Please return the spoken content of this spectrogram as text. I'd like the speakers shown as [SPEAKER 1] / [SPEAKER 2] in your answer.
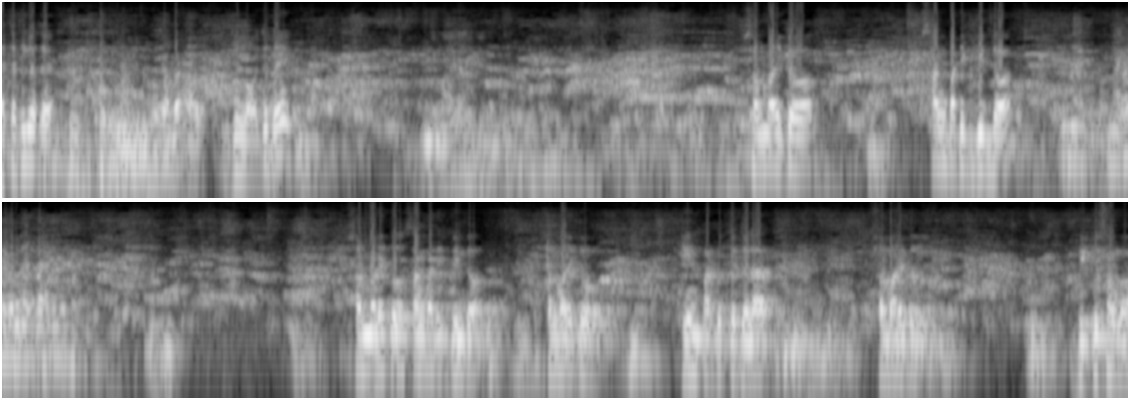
[SPEAKER 1] আচ্ছা ঠিক আছে। আমরা যে লজ দে। সম্মানিত সাংবাদিক বৃন্দ। সম্মানিত সাংবাদিক বৃন্দ সম্মানিত তিন পার্বত্য জেলার সম্মানিত ভিক্ষু সংঘ,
